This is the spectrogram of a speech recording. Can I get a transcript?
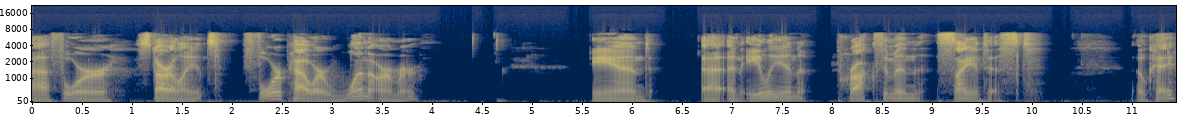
uh, for Star Alliance. Four power, one armor, and uh, an alien Proximan scientist. Okay.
